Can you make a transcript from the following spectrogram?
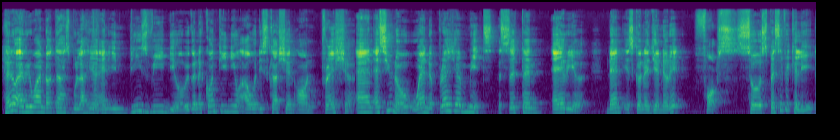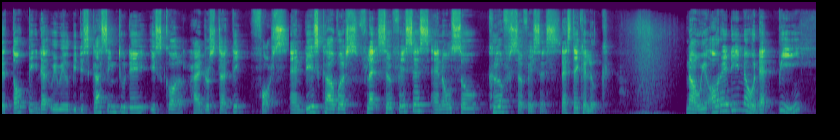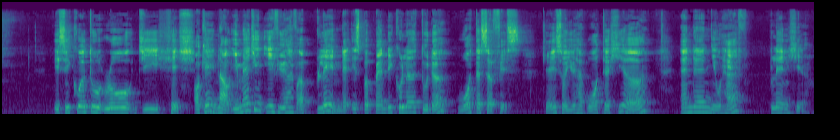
Hello everyone, Dr. Hasbullah here and in this video, we're going to continue our discussion on pressure. And as you know, when the pressure meets a certain area, then it's going to generate force. So specifically, the topic that we will be discussing today is called hydrostatic force. And this covers flat surfaces and also curved surfaces. Let's take a look. Now, we already know that P is equal to rho GH. Okay, now imagine if you have a plane that is perpendicular to the water surface. Okay, so you have water here and then you have plane here.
